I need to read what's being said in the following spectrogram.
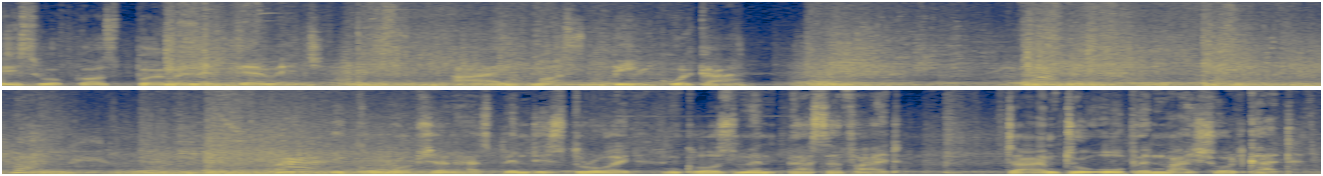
This will cause permanent damage. I must be quicker. The corruption has been destroyed and Closeman pacified. Time to open my shortcut.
